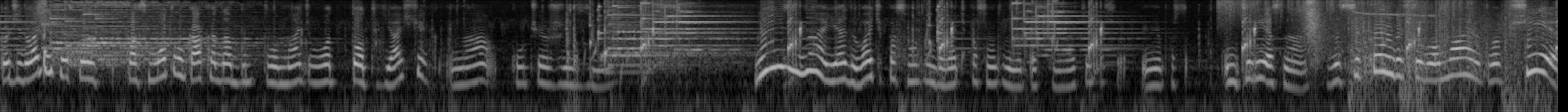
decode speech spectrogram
Короче, давайте сейчас посмотрим, как она будет ломать вот тот ящик на кучу жизни. Ну, не знаю, я давайте посмотрим, давайте посмотрим, я давайте посмотрим. Мне просто интересно, за секунду все ломают, вообще,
